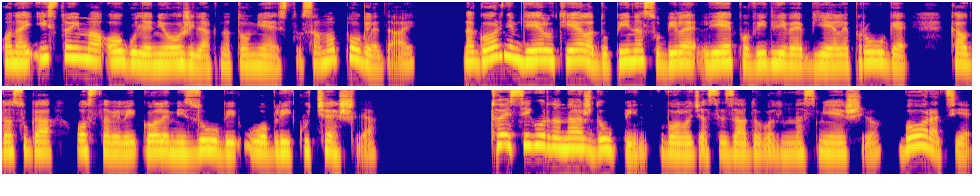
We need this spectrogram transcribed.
Onaj isto ima oguljeni ožiljak na tom mjestu. Samo pogledaj. Na gornjem dijelu tijela dupina su bile lijepo vidljive bijele pruge, kao da su ga ostavili golemi zubi u obliku češlja. To je sigurno naš dupin, Volođa se zadovoljno nasmiješio. Borac je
